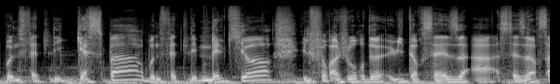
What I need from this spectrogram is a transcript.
Bonne fête les Gaspard. Bonne fête les Melchior. Il fera jour de 8h16 à 16h50.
